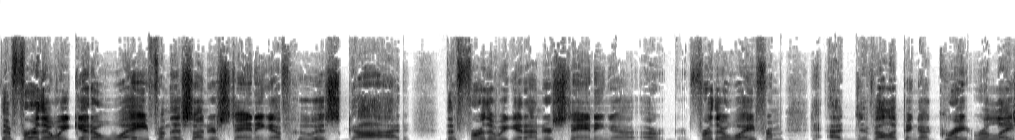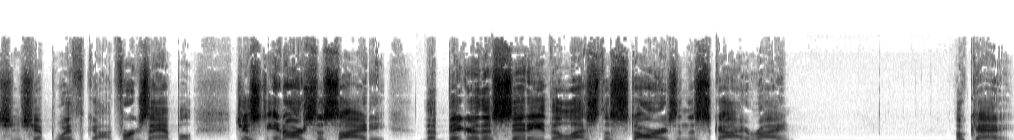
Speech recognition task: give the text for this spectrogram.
The further we get away from this understanding of who is God, the further we get understanding, uh, or further away from uh, developing a great relationship with God. For example, just in our society, the bigger the city, the less the stars in the sky, right? Okay.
